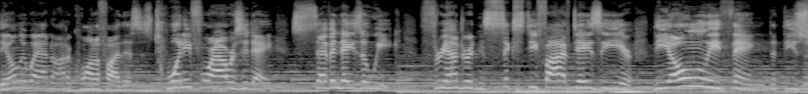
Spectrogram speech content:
the only way I know how to quantify this is 24 hours a day, seven days a week, 365 days a year. The only thing that these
